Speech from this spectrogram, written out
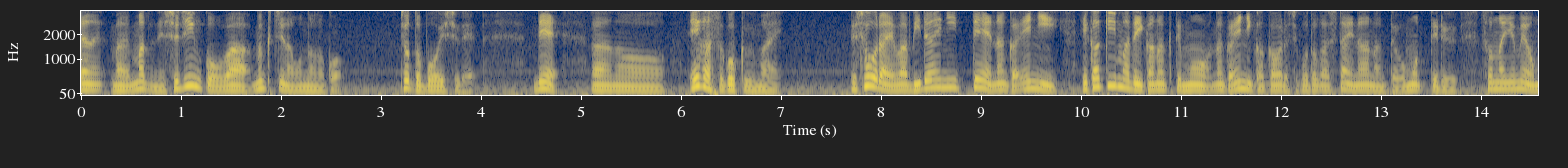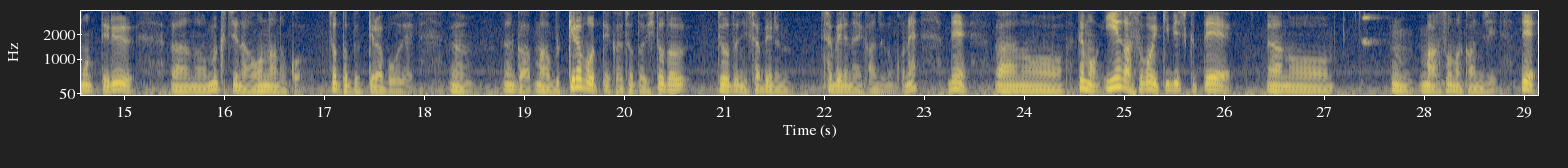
や、ね、まあ、まずね主人公は無口な女の子。ちょっとボーイッシュで。であの絵がすごくうまい。で将来は美大に行ってなんか絵に絵描きまで行かなくてもなんか絵に関わる仕事がしたいななんて思ってるそんな夢を持ってるあの無口な女の子。ちょっとぶっきらぼうで。うん。なんかまあぶっきらぼうっていうかちょっと人と上手にしゃべる喋れない感じの子ね。であのでも家がすごい厳しくてあのうんまあそんな感じ。で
